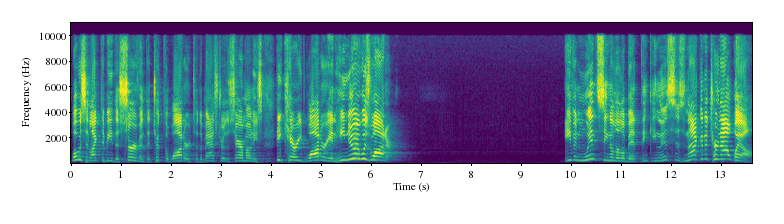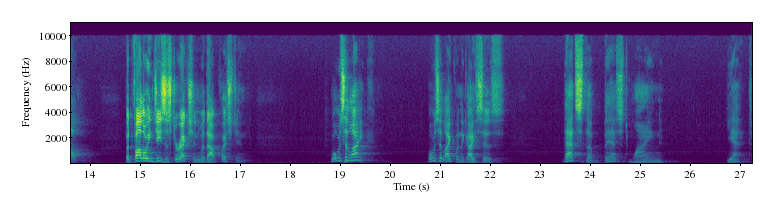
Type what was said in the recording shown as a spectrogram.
What was it like to be the servant that took the water to the master of the ceremonies? He carried water in, he knew it was water. Even wincing a little bit, thinking this is not going to turn out well, but following Jesus' direction without question. What was it like? What was it like when the guy says, That's the best wine yet?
